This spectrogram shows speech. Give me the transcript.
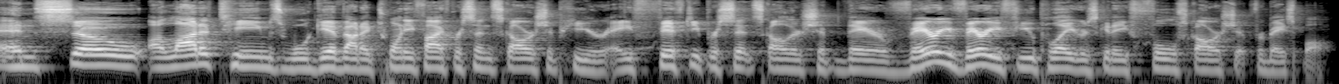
And so a lot of teams will give out a 25% scholarship here, a 50% scholarship there. Very, very few players get a full scholarship for baseball.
